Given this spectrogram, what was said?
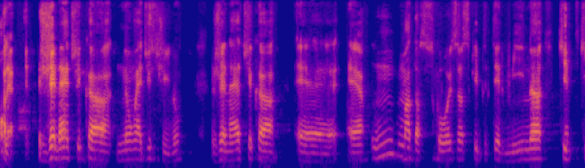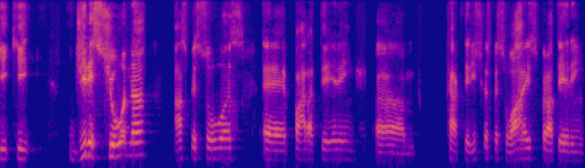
Olha, genética não é destino. Genética é, é uma das coisas que determina, que, que, que direciona as pessoas é, para terem características pessoais, para terem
